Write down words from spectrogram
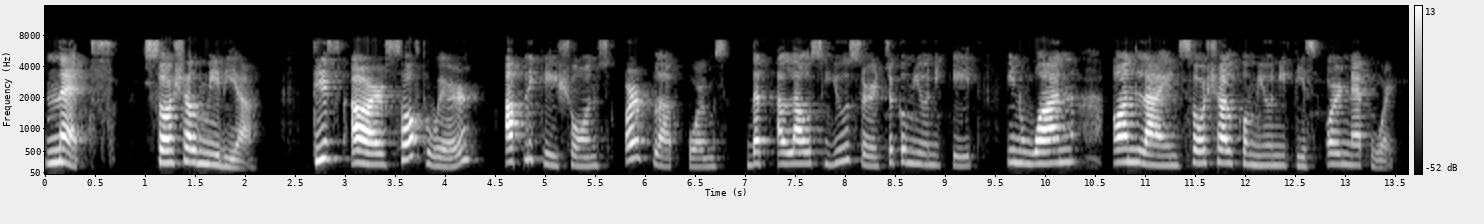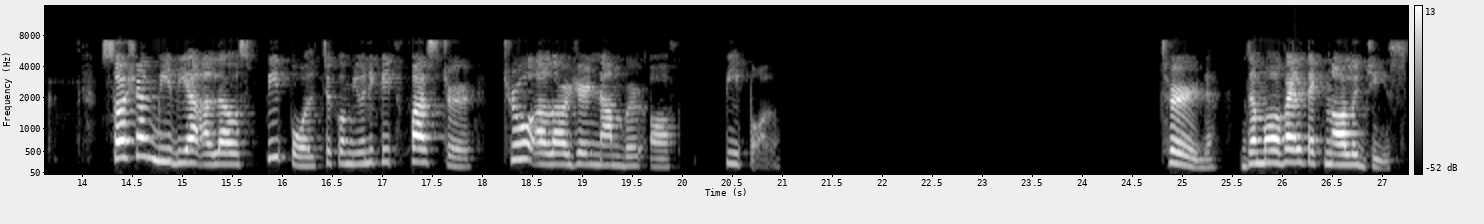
Next, social media. These are software, applications, or platforms that allows users to communicate in one online social communities or network. Social media allows people to communicate faster through a larger number of people. Third, the mobile technologies.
